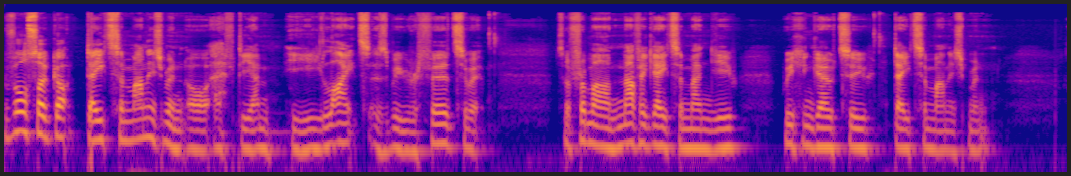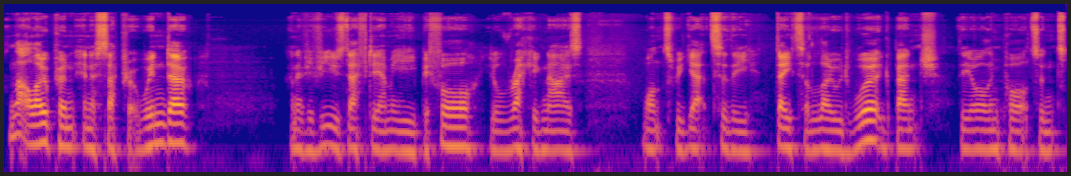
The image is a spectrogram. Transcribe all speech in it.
We've also got data management or FDMEE Lite as we referred to it. So from our navigator menu, we can go to data management and that'll open in a separate window. And if you've used FDMEE before, you'll recognize once we get to the data load workbench, the all important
